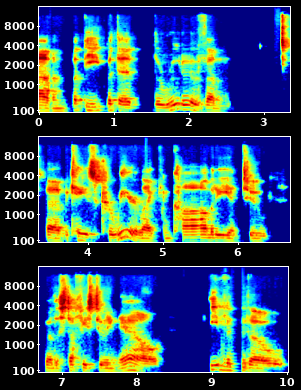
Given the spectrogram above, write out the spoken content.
Um, but the but the the root of um, uh, McKay's career, like from comedy into you know the stuff he's doing now, even though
